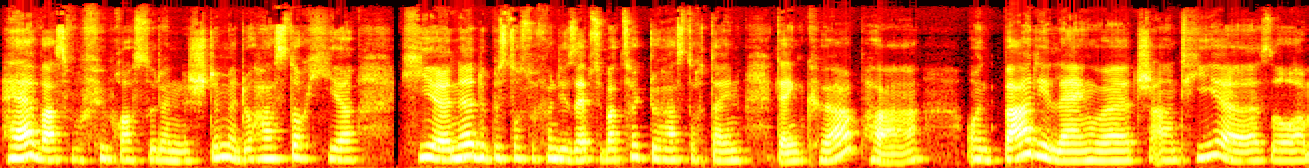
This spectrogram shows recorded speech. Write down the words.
hä, was, wofür brauchst du denn eine Stimme? Du hast doch hier, hier, ne, du bist doch so von dir selbst überzeugt, du hast doch dein, dein Körper und Body Language und hier, so,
